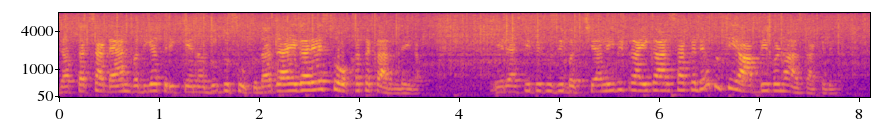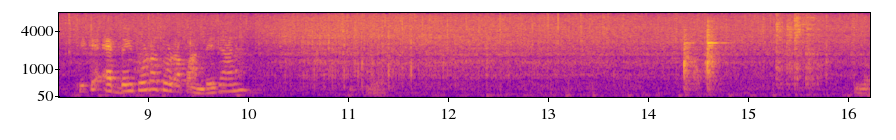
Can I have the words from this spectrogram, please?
ਜਦ ਤੱਕ ਸਾਡਾ ਐਨ ਵਧੀਆ ਤਰੀਕੇ ਨਾਲ ਦੁੱਧ ਸੁੱਕਦਾ ਜਾਏਗਾ ਇਹ ਸੋਖਤ ਕਰ ਲੇਗਾ ਇਹ ਰੈਸਿਪੀ ਤੁਸੀਂ ਬੱਚਿਆਂ ਲਈ ਵੀ ਟਰਾਈ ਕਰ ਸਕਦੇ ਹੋ, ਤੁਸੀਂ ਆਪ ਵੀ ਬਣਾ ਸਕਦੇ ਹੋ। ਠੀਕ ਹੈ? ਐਦਾਂ ਹੀ ਥੋੜਾ ਥੋੜਾ ਪਾਉਂਦੇ ਜਾਣਾ ਲਓ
